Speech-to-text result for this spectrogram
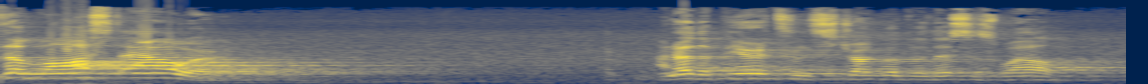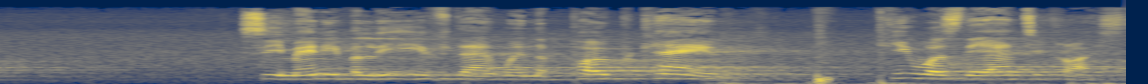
the last hour. I know the Puritans struggled with this as well. See, many believed that when the Pope came, he was the Antichrist.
